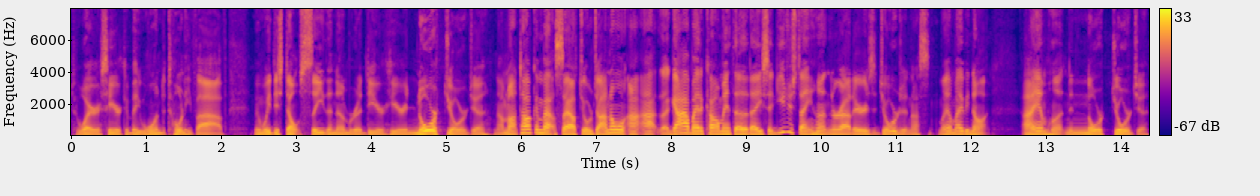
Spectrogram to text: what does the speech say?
to whereas here could be one to twenty five. I mean, we just don't see the number of deer here in North Georgia. Now, I'm not talking about South Georgia. I know I, I, a guy made a comment the other day. He said, "You just ain't hunting the right areas of Georgia," and I said, "Well, maybe not. I am hunting in North Georgia."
